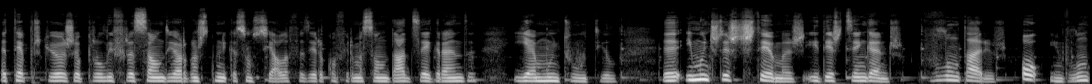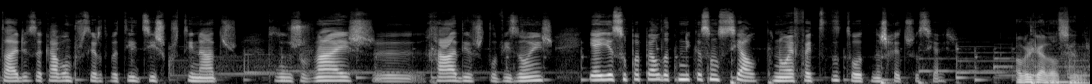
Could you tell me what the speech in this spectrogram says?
até porque hoje a proliferação de órgãos de comunicação social a fazer a confirmação de dados é grande e é muito útil. Uh, e muitos destes temas e destes enganos, voluntários ou involuntários, acabam por ser debatidos e escrutinados pelos jornais, uh, rádios, televisões, e é esse o papel da comunicação social, que não é feito de todo nas redes sociais. Obrigado, Alexandra.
